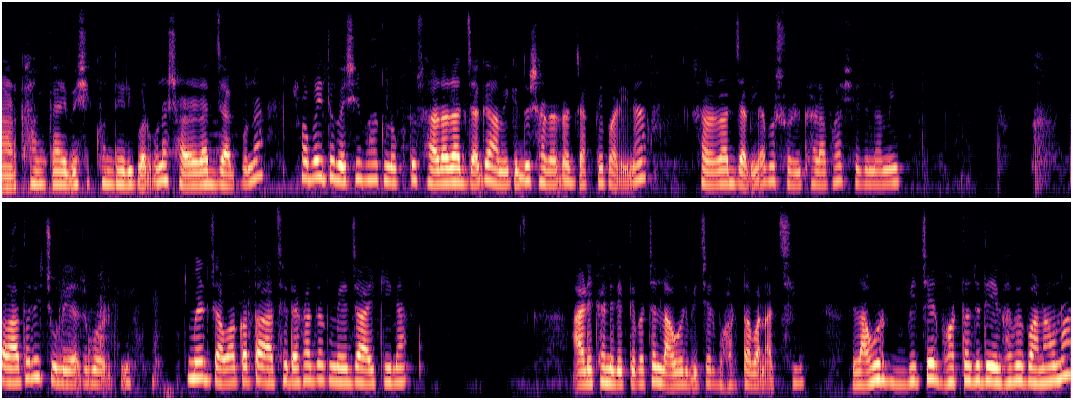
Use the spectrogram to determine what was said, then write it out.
আর খাঙ্কায় বেশিক্ষণ দেরি করব না, সারা রাত জাগবো না। সবাই তো বেশিরভাগ লোক তো সারা রাত জাগে, আমি কিন্তু সারা রাত জাগতে পারি না। সারা রাত জাগলে আমার শরীর খারাপ হয়, সেজন্য আমি তাড়াতাড়ি চলে আসব আর কি মেয়ের যাওয়া কথা আছে, দেখা যাক মেয়ে যায় কি না। আর এখানে দেখতে পাচ্ছেন লাউয়ের বীজের ভর্তা বানাচ্ছি। লাউর বীজের ভর্তা যদি এভাবে বানাও না,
